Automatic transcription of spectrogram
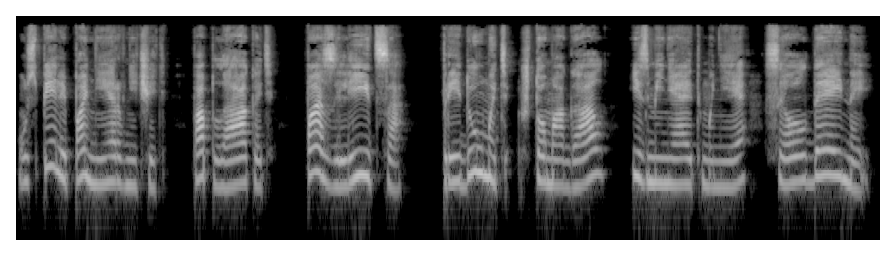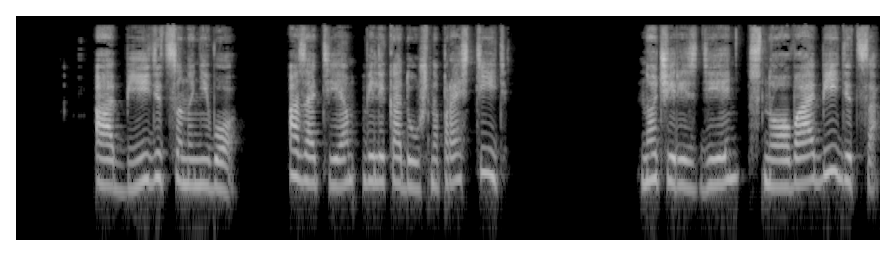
Успели понервничать, поплакать, позлиться, придумать, что Магал изменяет мне с Эолдейной, обидеться на него, а затем великодушно простить. Но через день снова обидеться,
